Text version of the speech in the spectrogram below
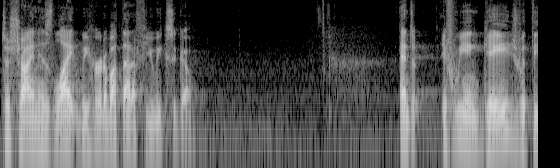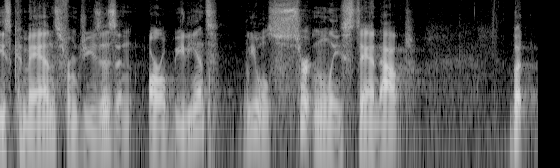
to shine his light. We heard about that a few weeks ago. And if we engage with these commands from Jesus and are obedient, we will certainly stand out. But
